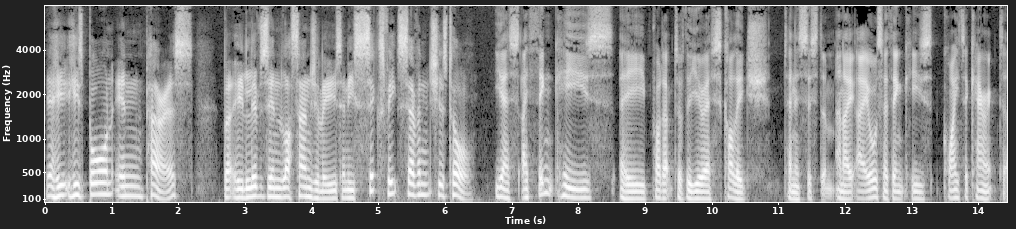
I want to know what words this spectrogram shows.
Yeah, he, he's born in Paris, but he lives in Los Angeles, and he's six feet seven inches tall. Yes, I think he's a product of the US college tennis system, and I, I also think he's quite a character,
